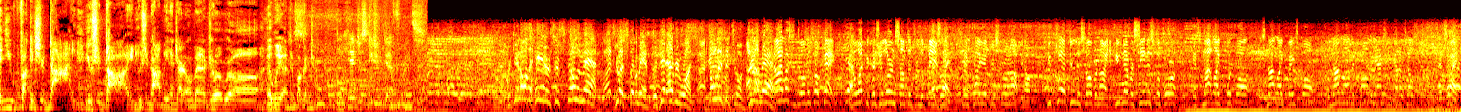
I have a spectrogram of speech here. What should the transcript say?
And you fucking should die. You should die, and you should not be the general manager of Raw. And we have to fucking. You can't just issue death threats. Forget all the haters. You're still the man. What? You are still the man. Forget everyone. Don't listen to him. I You're the man. No, I listen to him. It's okay. Yeah. You know what? Because you learn something from the fans. That's right. They tell you if you're screwing up. You know, you can't do this overnight. If you've never seen this before, it's not like football. It's not like baseball. You're not allowed to call the action. You got to tell stories. That's right.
